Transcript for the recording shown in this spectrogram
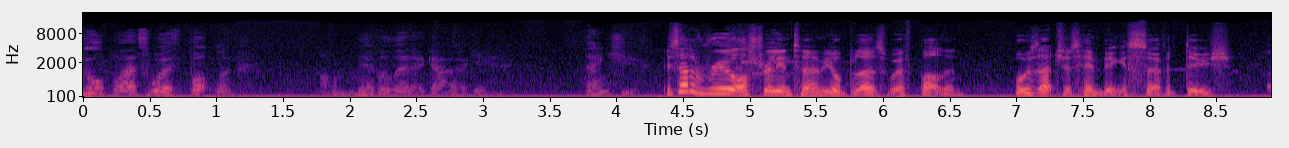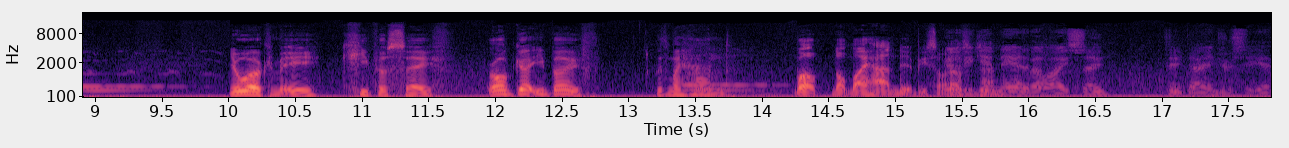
your blood's worth bottling. I'll never let her go again. Thank you. Is that a real Australian term, your blood's worth bottling? Or is that just him being a surfer douche? You're welcome, E. Keep us safe. Or I'll gut you both. With my hand. Well, not my hand, it'd be someone We'll be else's hand. getting out of LA soon. Too dangerous here.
